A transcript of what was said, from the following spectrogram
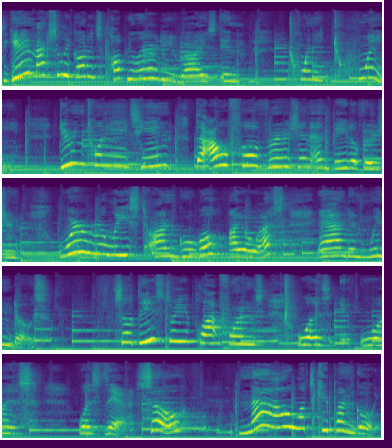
the game actually got its popularity rise in 2020. During 2018, the alpha version and beta version were released on Google, iOS, and in Windows. So these three platforms was was was there. So now let's keep on going.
